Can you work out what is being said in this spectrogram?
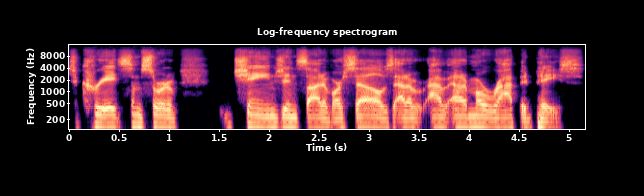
to create some sort of change inside of ourselves at a at a more rapid pace.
